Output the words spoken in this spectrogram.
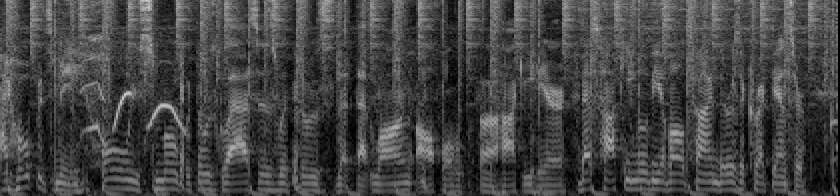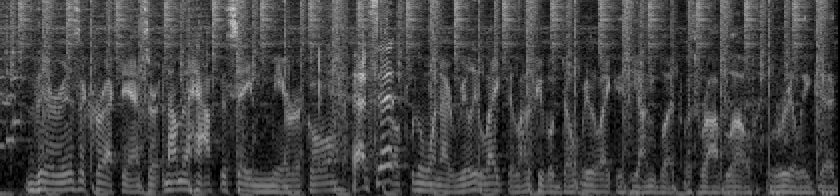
I hope it's me. Holy smoke, with those glasses, with those that, that long, awful uh, hockey hair. Best hockey movie of all time, there is a correct answer. There is a correct answer, and I'm gonna have to say Miracle. That's it. The one I really liked, a lot of people don't really like, is Youngblood with Rob Lowe. Really good.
